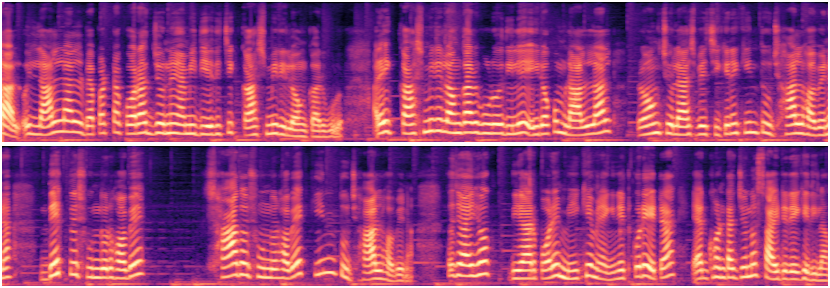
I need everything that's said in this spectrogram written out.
লাল, ওই লাল লাল ব্যাপারটা করার জন্যই আমি দিয়ে দিচ্ছি কাশ্মীরি লঙ্কার গুঁড়ো। আর এই কাশ্মীরি লঙ্কার গুঁড়ো দিলে এই রকম লাল লাল রং চলে আসবে, চিকেনে কিন্তু ঝাল হবে না। দেখতে সুন্দর হবে, স্বাদও সুন্দর হবে, কিন্তু ঝাল হবে না। তো যাই হোক, দেওয়ার পরে মেখে ম্যাগনেট করে এটা এক ঘণ্টার জন্য সাইডে রেখে দিলাম।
